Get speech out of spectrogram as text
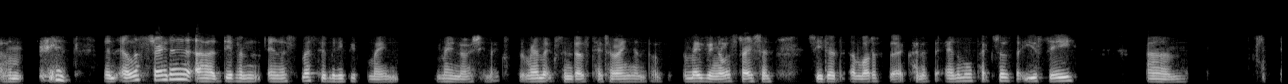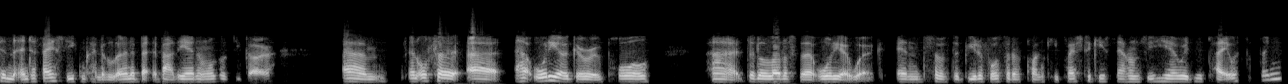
um, an illustrator, uh, Devon Anna Smith, who many people may may know she makes ceramics and does tattooing and does amazing illustration. She did a lot of the kind of the animal pictures that you see um, in the interface. You can kind of learn a bit about the animals as you go. Um, and also, uh, our audio guru Paul uh, did a lot of the audio work and some of the beautiful sort of clunky, plasticky sounds you hear when you play with the thing,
